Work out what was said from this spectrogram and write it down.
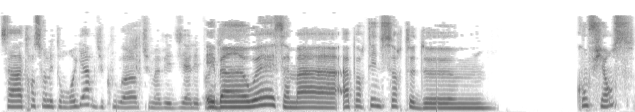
Ça a transformé ton regard, du coup, hein, tu m'avais dit à l'époque. Eh ben ouais, ça m'a apporté une sorte de hum, confiance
